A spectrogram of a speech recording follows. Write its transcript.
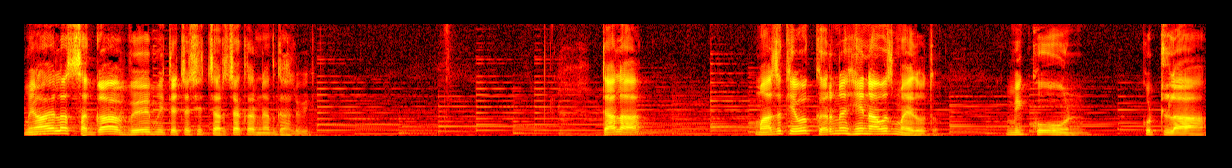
मिळालेला सगळा वेळ मी त्याच्याशी चर्चा करण्यात घालवी. त्याला माझं केवळ कर्ण हे नावच माहीत होतं. मी कोण कुठला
